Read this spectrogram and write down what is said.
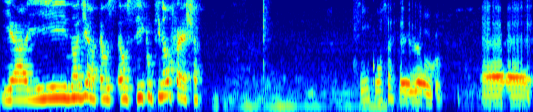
E aí não adianta, é o, é o ciclo que não fecha. Sim, com certeza, Hugo. É,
